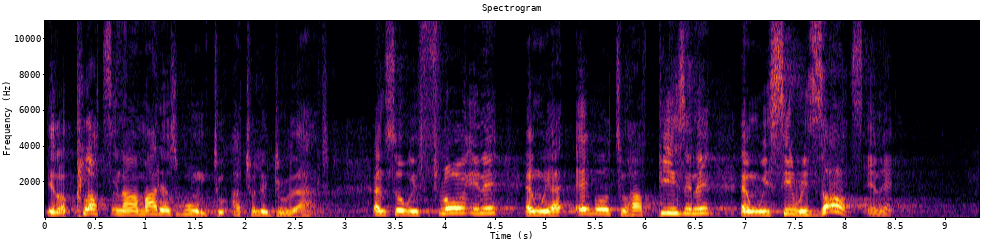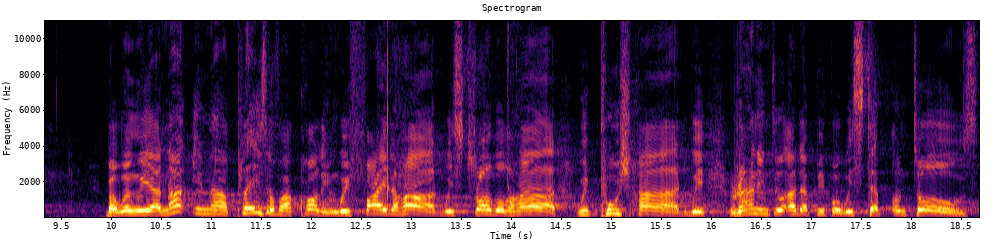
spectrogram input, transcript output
you know, clots in our mother's womb to actually do that. And so we flow in it and we are able to have peace in it and we see results in it. But when we are not in our place of our calling, we fight hard, we struggle hard, we push hard, we run into other people, we step on toes,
